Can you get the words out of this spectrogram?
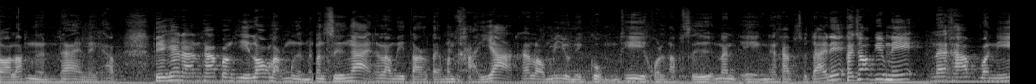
รอรับเงินได้เลยครับเพียงแค่นั้นครับบางทีลอกหลักหมื่นมันซื้อง่าย ถ้าเรามีตังแต่มันขายยาก ถ้าเราไม่อยู่ในกลุ่มที่คนรับซื้อนั่นเองนะครับสุดท้ายนี้ใครชอบคลิปนี้นะครับวันนี้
